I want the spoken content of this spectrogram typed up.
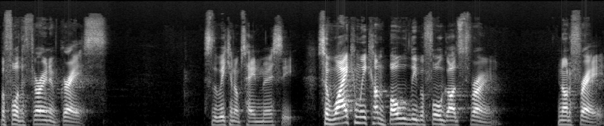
before the throne of grace so that we can obtain mercy. So, why can we come boldly before God's throne? Not afraid.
